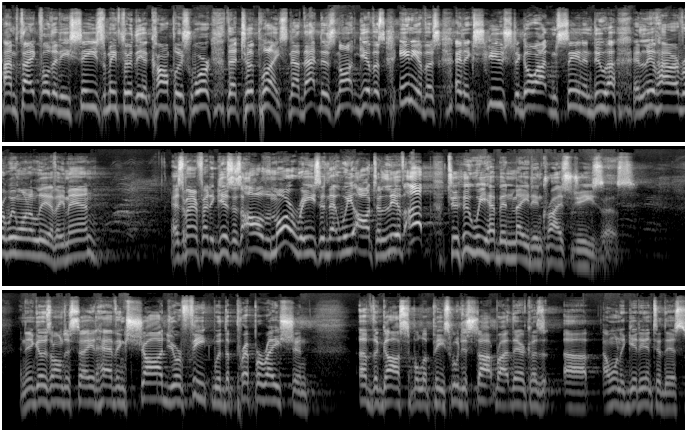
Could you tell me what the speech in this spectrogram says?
I'm thankful that He sees me through the accomplished work that took place. Now, that does not give us, any of us, an excuse to go out and sin and do and live however we want to live. Amen. As a matter of fact, it gives us all the more reason that we ought to live up to who we have been made in Christ Jesus. And then he goes on to say, and having shod your feet with the preparation of the gospel of peace. We'll just stop right there because uh, I want to get into this.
